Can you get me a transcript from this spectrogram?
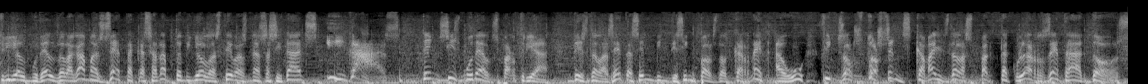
Tria el model de la gamma Z que s'adapta millor a les teves necessitats i gas! Tens 6 models per triar, des de la Z125 pels del carnet A1 fins als 200 cavalls de l'espectacular Z2.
